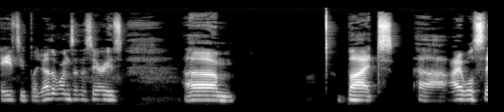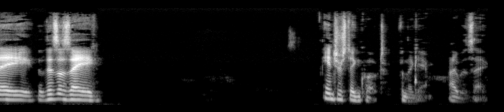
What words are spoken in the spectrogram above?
Ace, you played other ones in the series. Um, but uh, I will say that this is a interesting quote from the game, I would say.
